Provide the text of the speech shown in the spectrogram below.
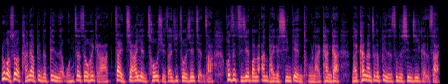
如果说有糖尿病的病人，我们这时候会给他再加验抽血，再去做一些检查，或是直接帮他安排一个心电图来看看，来看看这个病人是不是心肌梗塞。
